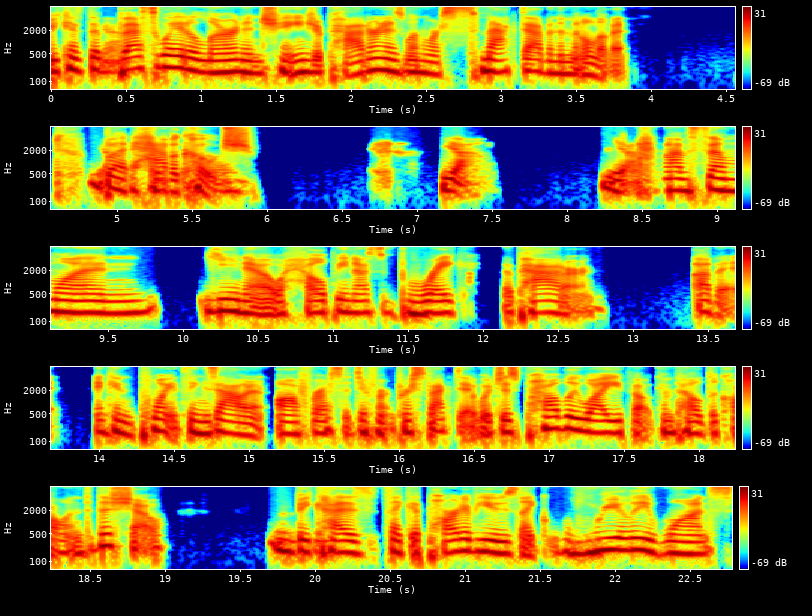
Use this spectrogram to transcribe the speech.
Because the yeah. best way to learn and change a pattern is when we're smack dab in the middle of it yeah, but have a coach. Yeah. Yeah. Have someone, you know, helping us break the pattern of it and can point things out and offer us a different perspective, which is probably why you felt compelled to call into this show. Mm-hmm. Because it's like a part of you is like really wants,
